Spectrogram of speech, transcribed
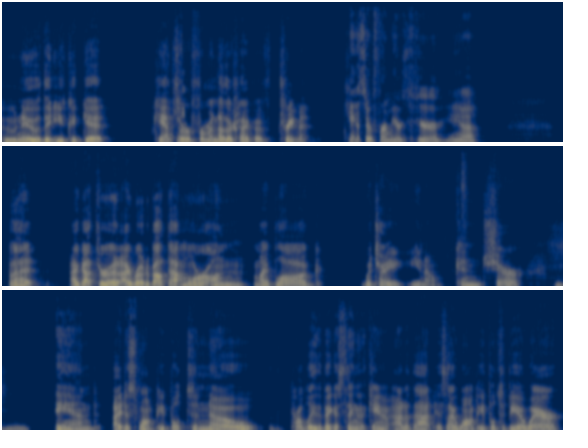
who knew that you could get cancer. from another type of treatment. Cancer from your cure yeah. But I got through it. I wrote about that more on my blog, which I, you know, can share. Mm-hmm. And I just want people to know probably the biggest thing that came out of that is I want people to be aware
